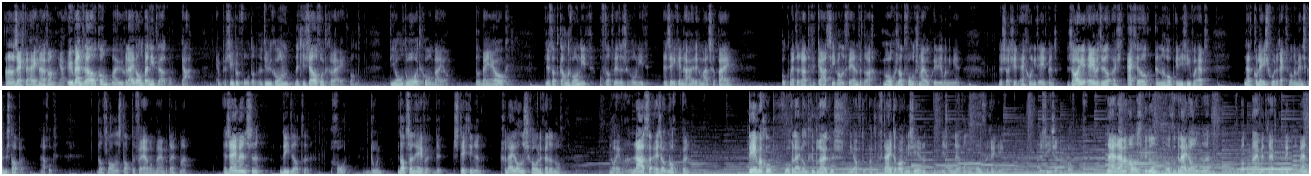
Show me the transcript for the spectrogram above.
En dan zegt de eigenaar van, ja, u bent welkom, maar uw geleidehond bent niet welkom. Ja, in principe voelt dat natuurlijk gewoon dat je zelf wordt geweigerd. Want die hond hoort gewoon bij jou. Dat ben jij ook. Dus dat kan gewoon niet. Of dat willen ze gewoon niet. En zeker in de huidige maatschappij, ook met de ratificatie van het VN-verdrag, mogen ze dat volgens mij ook helemaal niet meer. Dus als je het echt gewoon niet eens bent, zou je eventueel, als je het echt wil en een hoop energie voor hebt, naar het college voor de rechten van de mens kunnen stappen. Nou goed, dat is wel een stap te ver wat mij betreft, maar er zijn mensen die dat uh, gewoon doen. Dat zijn even de stichtingen geleidehondenscholen. Verder nog, nog even een laatste. Er is ook nog een themagroep voor geleidehondgebruikers die af en toe activiteiten organiseren. Die is onderdeel van de overrichting. Dus die is ook nog. Nou ja, daar hebben we alles genoemd over geleidehonden wat mij betreft op dit moment.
